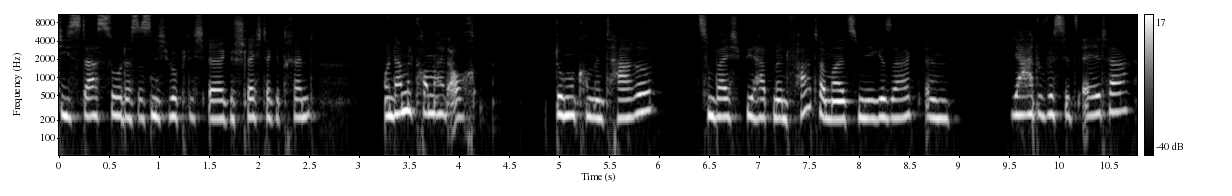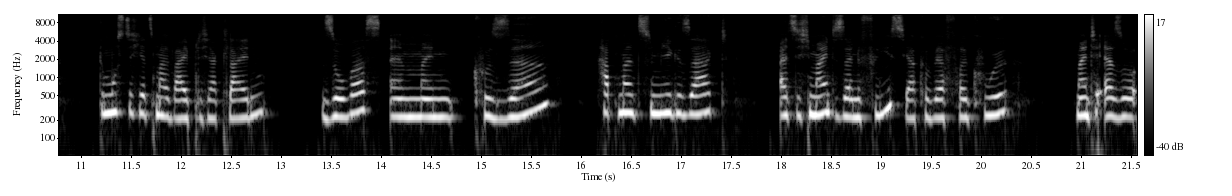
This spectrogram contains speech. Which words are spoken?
dies, das so. Das ist nicht wirklich äh, geschlechtergetrennt. Und damit kommen halt auch dumme Kommentare. Zum Beispiel hat mein Vater mal zu mir gesagt, ähm, ja, du wirst jetzt älter, du musst dich jetzt mal weiblicher kleiden. Sowas. Ähm, mein Cousin hat mal zu mir gesagt, als ich meinte, seine Fließjacke wäre voll cool, meinte er so,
